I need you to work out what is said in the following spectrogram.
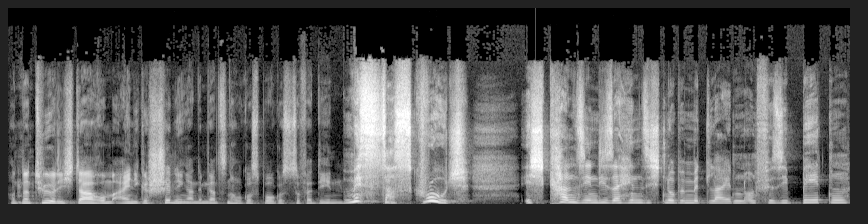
Und natürlich darum, einige Schilling an dem ganzen Hokuspokus zu verdienen. Mr. Scrooge! Ich kann Sie in dieser Hinsicht nur bemitleiden und für Sie beten,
